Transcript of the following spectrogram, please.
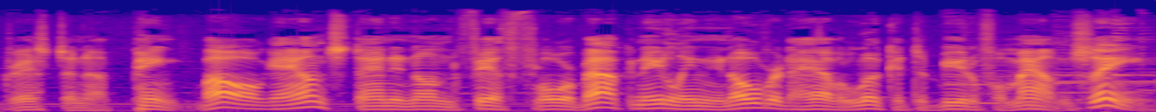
dressed in a pink ball gown standing on the fifth floor balcony leaning over to have a look at the beautiful mountain scene.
